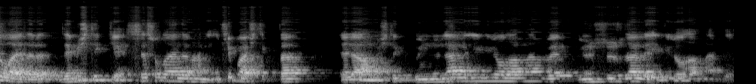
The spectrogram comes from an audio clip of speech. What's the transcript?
olayları demiştik ki ses olayları hani iki başlıkta ele almıştık. Ünlülerle ilgili olanlar ve ünsüzlerle ilgili olanlar diye.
